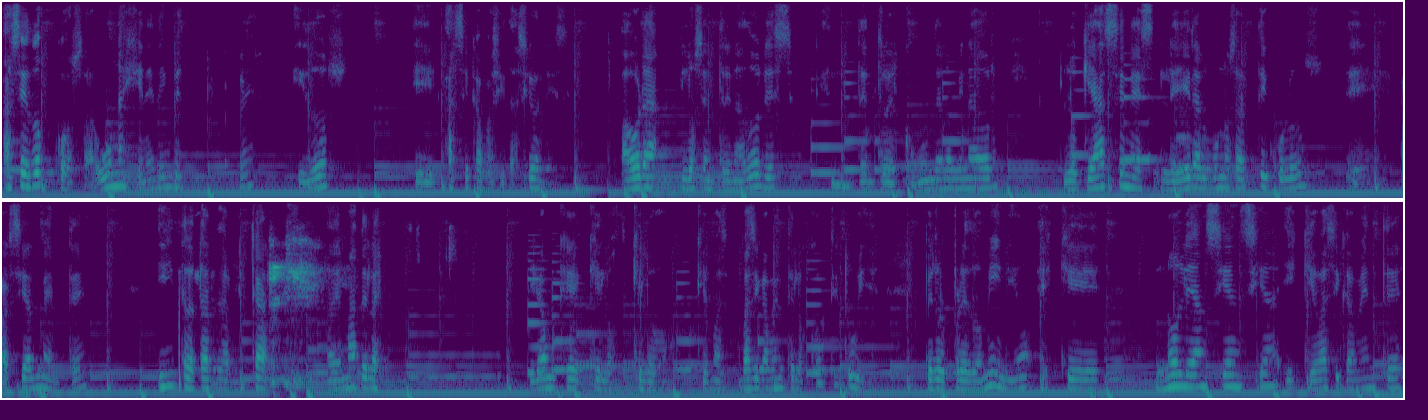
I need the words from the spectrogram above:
hace dos cosas. Una, genera investigaciones y dos, eh, hace capacitaciones. Ahora, los entrenadores, dentro del común denominador, lo que hacen es leer algunos artículos eh, parcialmente y tratar de aplicar, además de la digamos que, que, los, que, lo, que básicamente los constituye. Pero el predominio es que no lean ciencia y que básicamente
